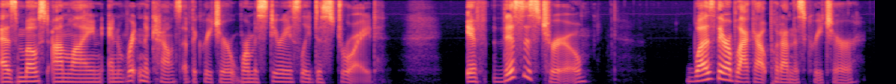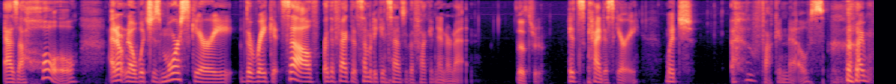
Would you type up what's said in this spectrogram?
as most online and written accounts of the creature were mysteriously destroyed. If this is true, Was there a blackout put on this creature as a whole? I don't know which is more scary, the rake itself or the fact that somebody can censor the fucking internet. That's true. It's kind of scary, which uh, who fucking knows? I,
